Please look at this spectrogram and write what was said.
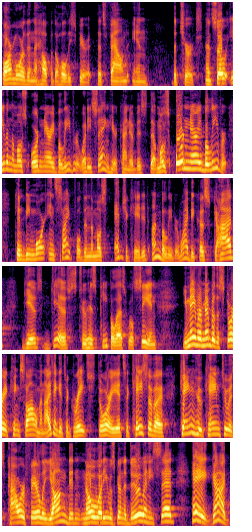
far more than the help of the Holy Spirit that's found in the church. And so, even the most ordinary believer, what he's saying here kind of is the most ordinary believer can be more insightful than the most educated unbeliever. Why? Because God gives gifts to his people, as we'll see. And you may remember the story of King Solomon. I think it's a great story. It's a case of a king who came to his power fairly young, didn't know what he was going to do, and he said, Hey, God,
